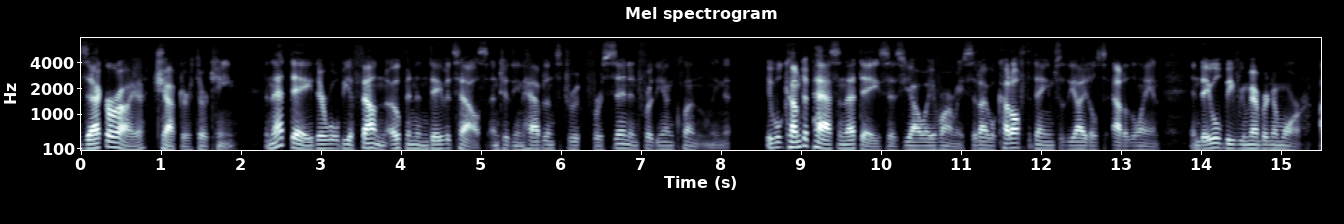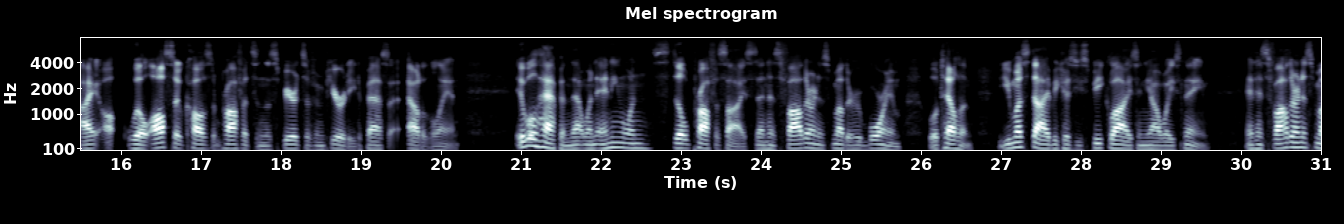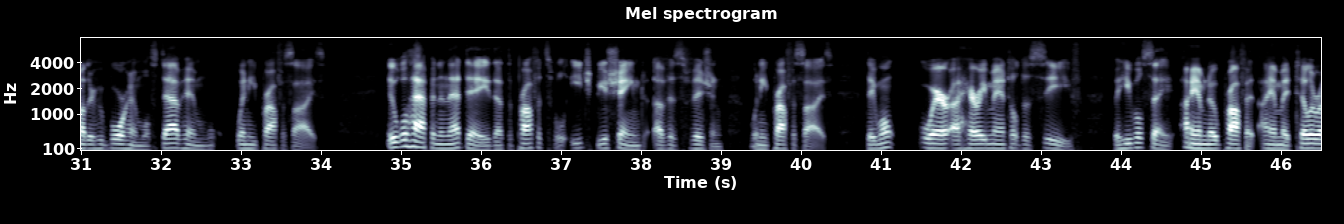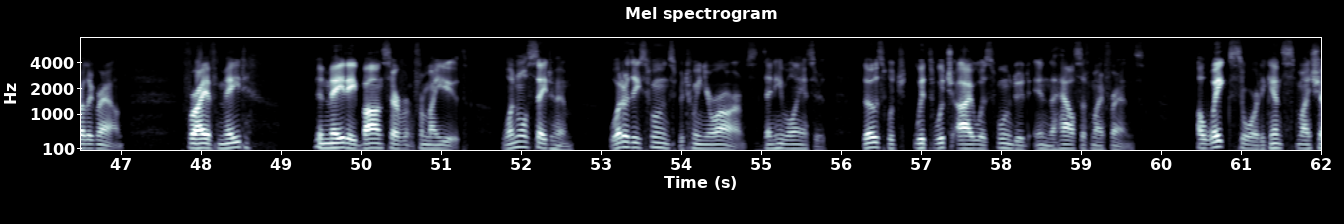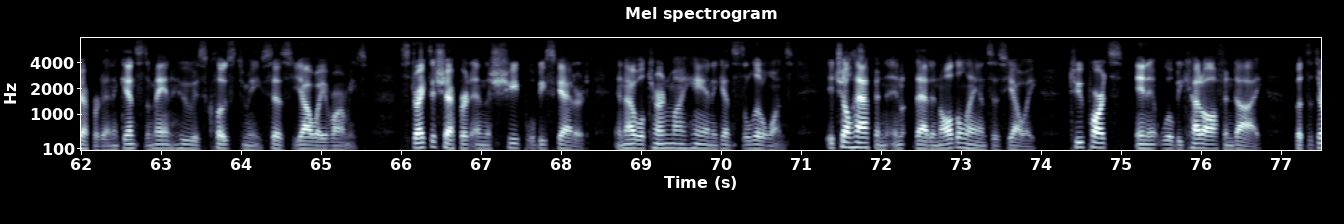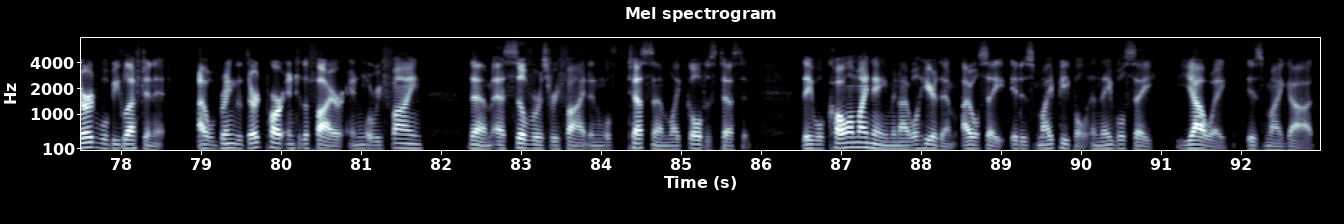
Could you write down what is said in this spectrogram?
Zechariah chapter 13 In that day there will be a fountain opened in David's house unto the inhabitants for sin and for the uncleanness. It will come to pass in that day, says Yahweh of armies, that I will cut off the names of the idols out of the land, and they will be remembered no more. I will also cause the prophets and the spirits of impurity to pass out of the land. It will happen that when anyone still prophesies, then his father and his mother who bore him will tell him, You must die because you speak lies in Yahweh's name. And his father and his mother who bore him will stab him when he prophesies. It will happen in that day that the prophets will each be ashamed of his vision when he prophesies. They won't wear a hairy mantle to deceive, but he will say, I am no prophet, I am a tiller of the ground. For I have made been made a bondservant from my youth. One will say to him, What are these wounds between your arms? Then he will answer, Those which, with which I was wounded in the house of my friends. Awake, sword, against my shepherd, and against the man who is close to me, says Yahweh of armies. Strike the shepherd, and the sheep will be scattered, and I will turn my hand against the little ones. It shall happen in, that in all the land, says Yahweh, two parts in it will be cut off and die, but the third will be left in it. I will bring the third part into the fire, and will refine them as silver is refined, and will test them like gold is tested. They will call on my name, and I will hear them. I will say, It is my people, and they will say, Yahweh is my God.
